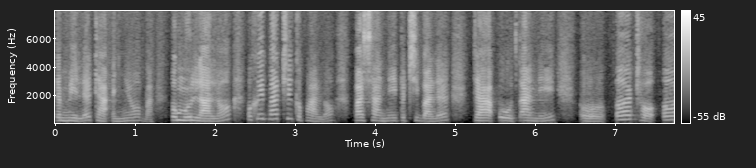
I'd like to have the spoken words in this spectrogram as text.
တော့ပတသမှုအတာလဲစကတော့ခဲအင်းနေဆုညာနေတမှုတာခုကိုအိုထော်နေတညောပါတမေလက်ဒါအညောပါပမူလာလောပခိပတ်ချကပါလောပါစာနေပတိပါလေဒါအိုတန်နေဟိုအောထောအော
